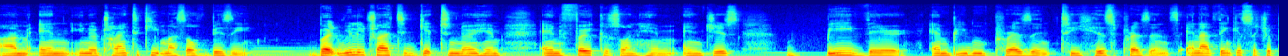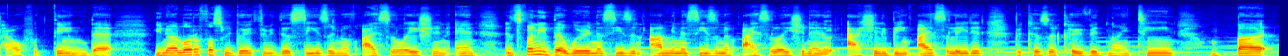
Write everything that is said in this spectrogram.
Um, and you know, trying to keep myself busy, but really try to get to know Him and focus on Him and just be there and being present to his presence. And I think it's such a powerful thing that, you know, a lot of us, we go through this season of isolation. And it's funny that we're in a season, I'm in a season of isolation and actually being isolated because of COVID 19. But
